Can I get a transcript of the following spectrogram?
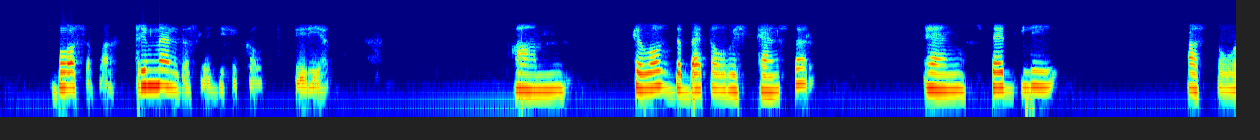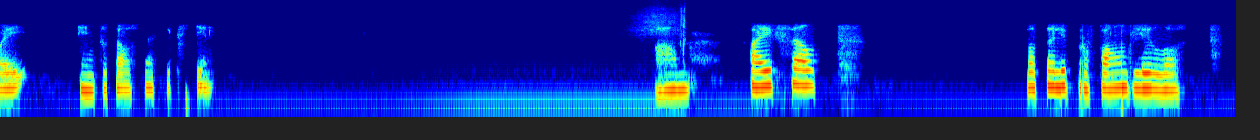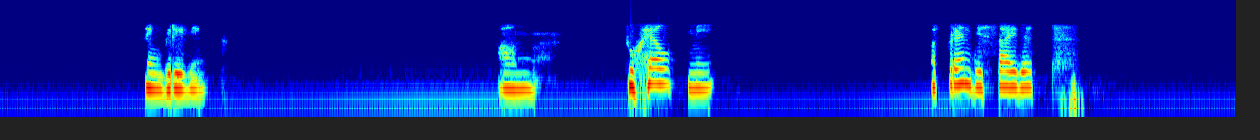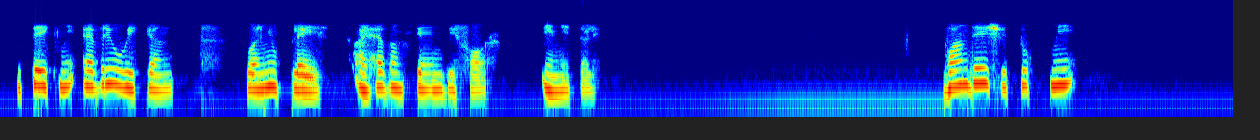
both of us, tremendously difficult period. Um, he lost the battle with cancer and sadly passed away in 2016. Um, I felt totally profoundly lost and grieving. Um, to help me, a friend decided to take me every weekend to a new place I haven't seen before in Italy. One day she took me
